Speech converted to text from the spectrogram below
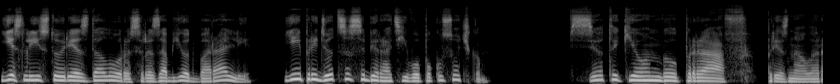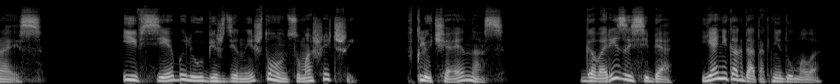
Если история с Долорес разобьет Баралли, ей придется собирать его по кусочкам. «Все-таки он был прав», — признала Райс. И все были убеждены, что он сумасшедший, включая нас. «Говори за себя. Я никогда так не думала.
